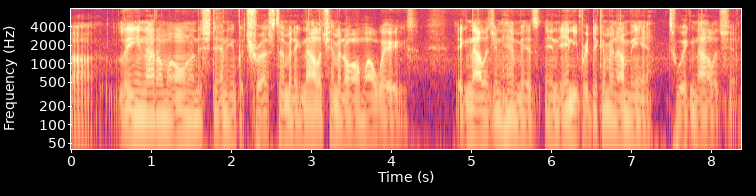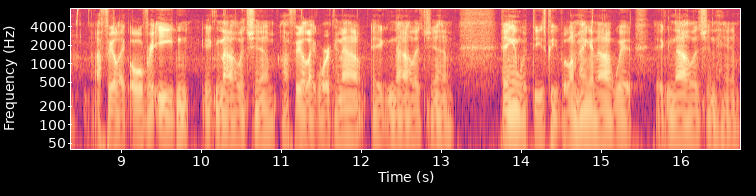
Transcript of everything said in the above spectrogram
uh, lean not on my own understanding, but trust Him and acknowledge Him in all my ways. Acknowledging Him is in any predicament I'm in to acknowledge Him. I feel like overeating, acknowledge Him. I feel like working out, acknowledge Him. Hanging with these people I'm hanging out with, acknowledging Him.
